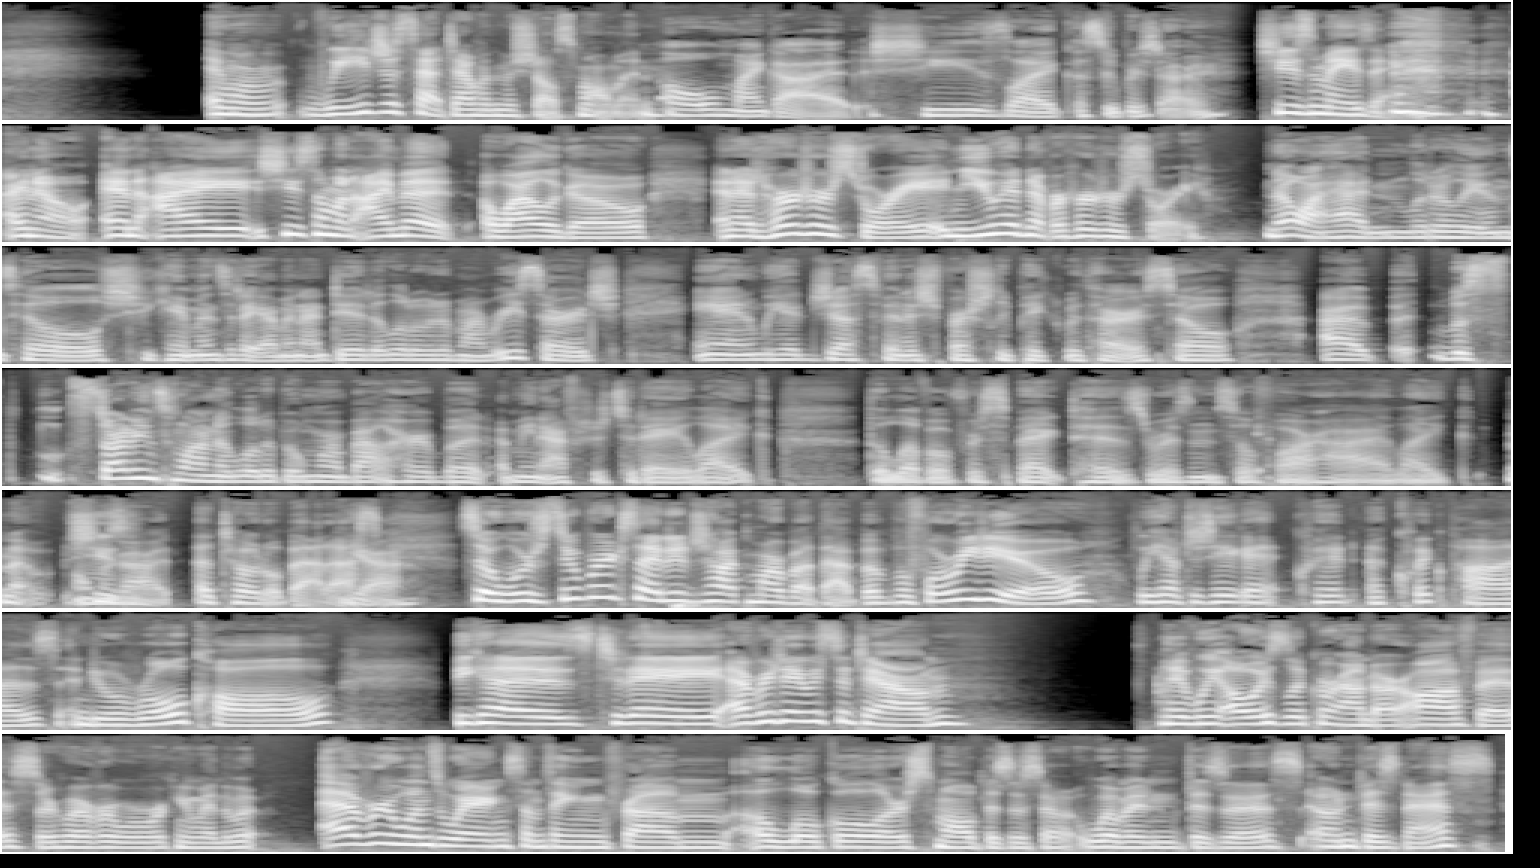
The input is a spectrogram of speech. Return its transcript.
And we just sat down with Michelle Smallmon. Oh my God. She's like a superstar. She's amazing. I know. And I she's someone I met a while ago and had heard her story, and you had never heard her story. No, I hadn't literally until she came in today. I mean, I did a little bit of my research and we had just finished Freshly Picked with her. So I was starting to learn a little bit more about her. But I mean, after today, like the level of respect has risen so far high. Like, no, oh she's a total badass. Yeah. So we're super excited to talk more about that. But before we do, we have to take a quick, a quick pause and do a roll call because today, every day we sit down, and we always look around our office or whoever we're working with everyone's wearing something from a local or small business, woman business, owned business.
